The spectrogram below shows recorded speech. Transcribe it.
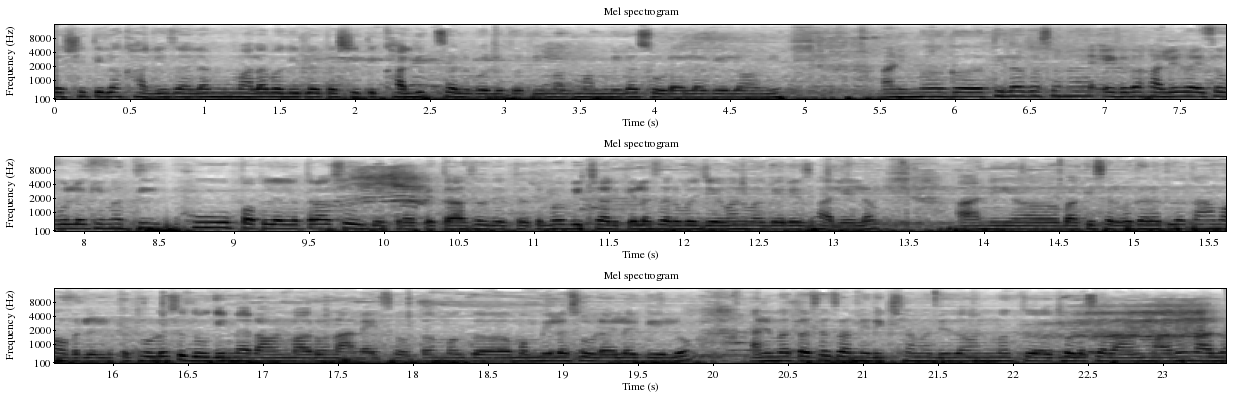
तशी तिला खाली जायला मला बघितलं तशी ती खालीच चलबलत होती. मग मम्मीला सोडायला गेलो आम्ही. आणि मग तिला कसं ना एकदा खाली जायचं बोललं की मग ती खूप आपल्याला त्रासच देत राहते त्रासच देत राहते. मग विचार केला सर्व जेवण वगैरे झालेलं. आणि बाकी सर्व घरातलं काम आवरलेलं. तर थोडंसं दोघींना राऊंड मारून आणायचं होतं. मग मम्मीला सोडायला गेलो. आणि मग तसंच आम्ही रिक्षामध्ये जाऊन मग थोडंसं राऊंड मारून आलो.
